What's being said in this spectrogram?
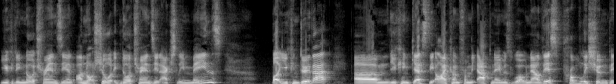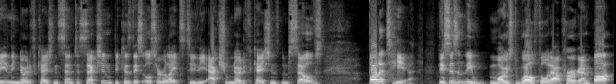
you can ignore transient. I'm not sure what ignore transient actually means, but you can do that. Um, you can guess the icon from the app name as well. Now, this probably shouldn't be in the notification center section because this also relates to the actual notifications themselves, but it's here. This isn't the most well thought out program, but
